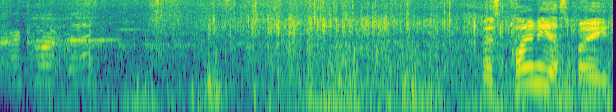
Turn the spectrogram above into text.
Go for it, Dad. There's plenty of speed.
